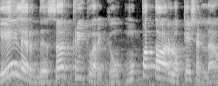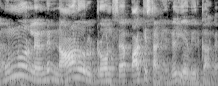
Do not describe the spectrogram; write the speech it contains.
லேலேருந்து சர் கிரீக் வரைக்கும் முப்பத்தாறு லொக்கேஷனில் முந்நூறுலேருந்து நானூறு ட்ரோன்ஸை பாகிஸ்தானியர்கள் ஏவியிருக்காங்க.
